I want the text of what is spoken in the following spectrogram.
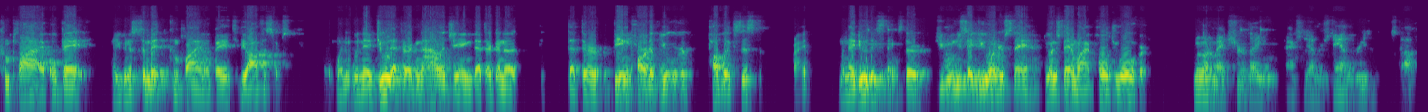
comply, obey? Are you going to submit, comply, and obey to the officers? When when they do that, they're acknowledging that they're going to that they're being part of your public system, right? When they do these things, they're when you say, "Do you understand? Do you understand why I pulled you over?" We want to make sure they actually understand the reason for stop.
